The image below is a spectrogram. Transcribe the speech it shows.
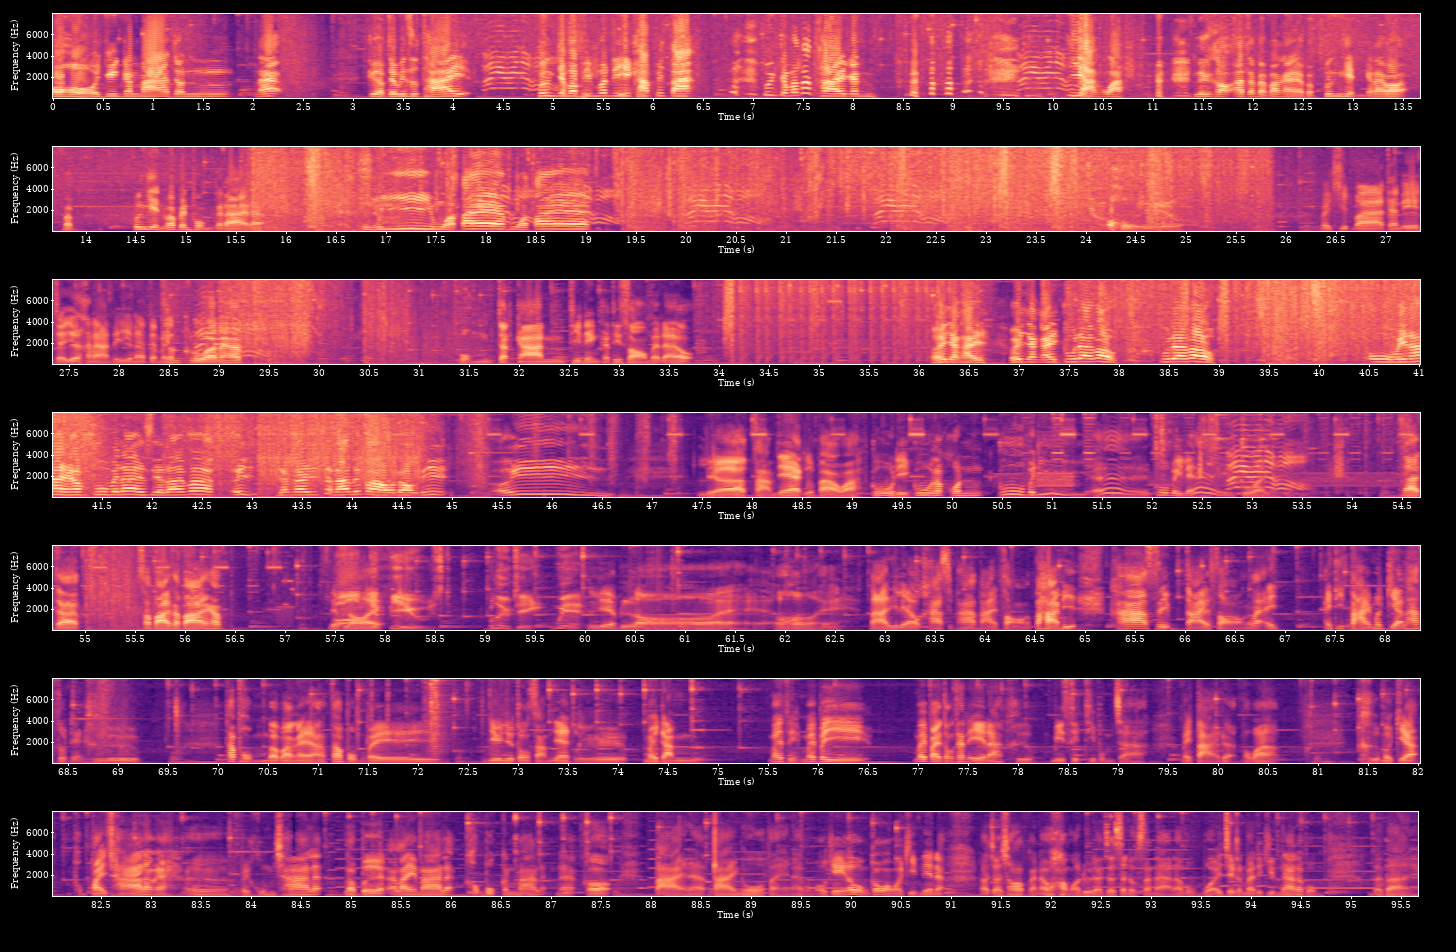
โอ้โห ยิงกันมาจนนะ เกือบจะวินสุดท้ายเพิ่งจะมาพิมพ์ว่าดีครับพี่ตาเพิ่งจะมาทักทายกันอย่างว่ะ หรือเขาอาจจะแบบว่าไงแบบเพิ่งเห็นก็ได้ว่า แบบเพิ่งเห็นว่าเป็นผมก็ได้นะอุ้ยหัวแตกหัวแตกโอ้โห ไม่คิดว่าแทนเอจะเยอะขนาดนี้นะ แต่ไม่ต้องกลัวนะครับ ผมจัดการที่หนึ่งกับที่สองไปแล้ว เฮ้ยยังไง เฮ้ยยังไงกู้ได้เปล่า กู้ได้เปล่า โอ้ไม่ได้ครับกู้ไม่ได้เสียดายมาก เอ้ยยังไงชนะหรือเปล่าดอกนี้ เอ้ยเหลือสามแยกหรือเปล่าวะ กู้ดิกู้ทักคนกู้ไปดิ เออกู้ไปเลยกลัวเลยน่าจะสบายสบายครับ เรียบร้อย Bomb defused. Blue team win. เรียบร้อย โอ้ย ตาที่แล้วค่า 15 ตาย 2 ตานี้ค่า 10 ตาย 2 และไอไอที่ตายเมื่อกี้ล่าสุดเนี่ยคือ ถ้าผมแบบว่าไงอะถ้าผมไปยืนอยู่ตรงสามแยกหรือไม่ดัน ไม่สิ ไม่ไปไม่ไปตรงแท่นเอนะ คือมีสิทธิ์ที่ผมจะไม่ตายด้วย เพราะว่า คือเมื่อกี้ผมไปช้าแล้วไง เออ ไปคุมช้าแล้วระเบิดอะไรมาแล้วเขาบุกกันมาแล้วนะ ก็ ตายนะตายโง่ไปนะครับผมโอเคครับผมก็หวังว่าคลิปเนี้ยเนี่ยเราจะชอบกันนะหวังว่าดูแล้วจะสนุกสนานนะผมไว้เจอกันใหม่ในคลิปหน้านะผมบ๊ายบาย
